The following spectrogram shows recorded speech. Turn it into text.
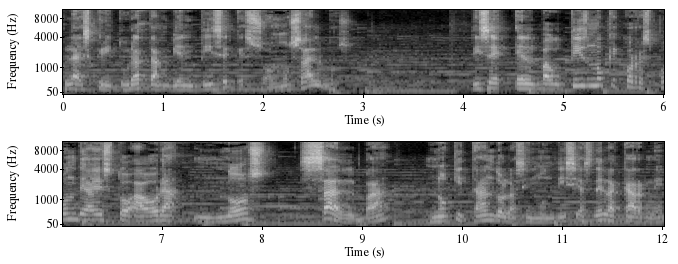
la escritura también dice que somos salvos. Dice, el bautismo que corresponde a esto ahora nos salva, no quitando las inmundicias de la carne,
